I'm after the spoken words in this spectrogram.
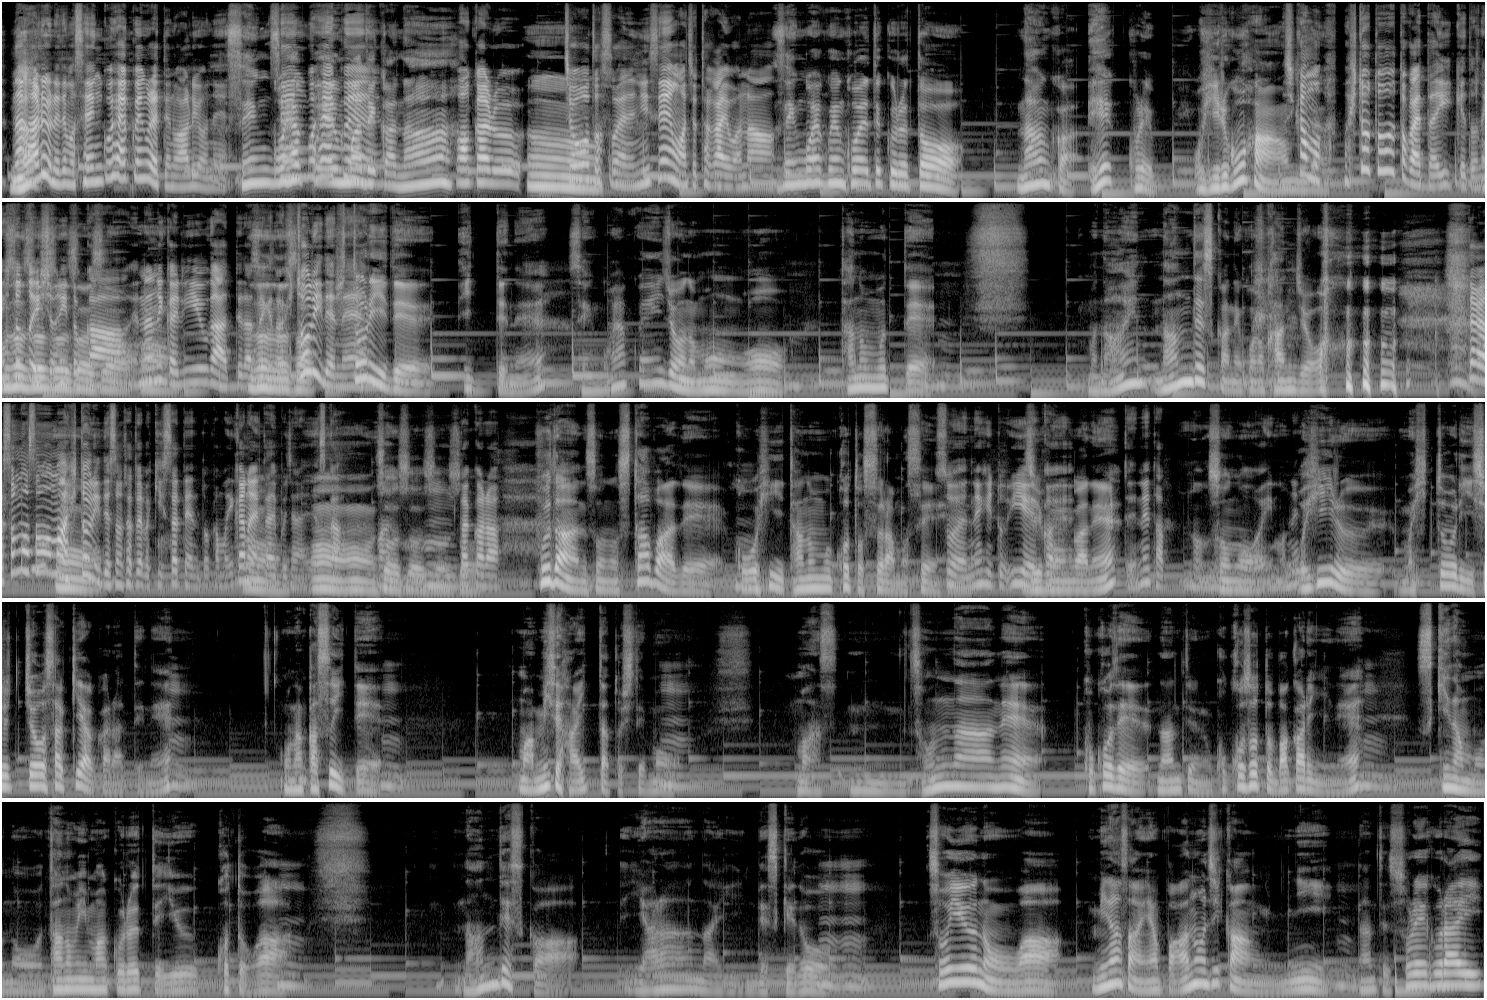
なんかあるよね。でも1500円ぐらいっていうのはあるよね。1500円までかな、わかる。うん、ちょうどそうやね。2000はちょっと高いわな。1500円超えてくるとなんかえこれお昼ご飯？しかも人ととかやったらいいけどね。人と一緒にとかうん何か理由があってだったけど一人でね。一人で行ってね1500円以上のもんをうん頼むってう、んまあ、なんなんですかねこの感情。だからそもそもまあうん。一人でその例えば喫茶店とかも行かないタイプじゃないですか。うんうんそうそうそうだから普段そのスタバでコーヒー頼むことすらもせえへん。そうやね。人家自帰分がね。ってねた飲む方そのがいいもんね。お昼、まあ、一人出張先やからってね、お腹空いてう、ん。まあ店入ったとしてうん。も、まあ、うん、そんなねここでなんていうのここぞとばかりにうね、ん。好きなものを頼みまくるっていうことうは、ん何ですか？やらないんですけど、うんうん。そういうのは皆さんやっぱあの時間に、うん。なんてそれぐらい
